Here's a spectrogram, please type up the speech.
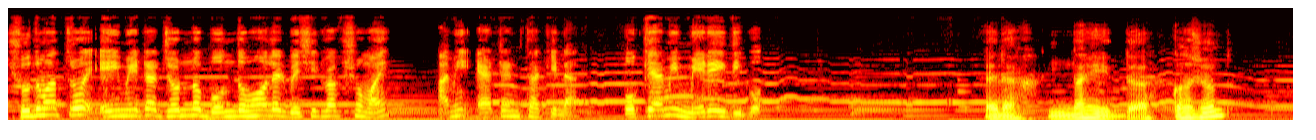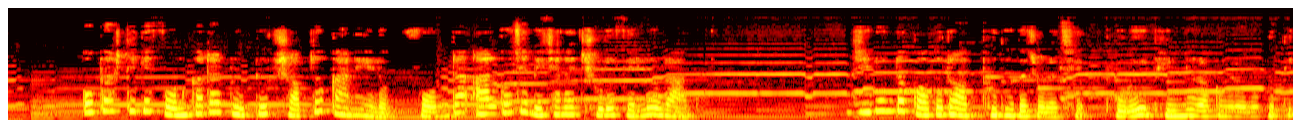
শুধুমাত্র এই মেয়েটার জন্য বন্ধু মহলের বেশিরভাগ সময় আমি অ্যাটেন্ড থাকি না। ওকে আমি মেরেই দিব। এটা নাহিদ কথা শোন ওপাশ থেকে ফোন কাটার টুকটুক শব্দ কানে এলো। ফোনটা আলগোজে বিছানায় ছুঁড়ে ফেলল রাত জীবনটা কতটা অদ্ভুত হতে চলেছে পুরোই ভিন্ন রকমের অনুভূতি।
